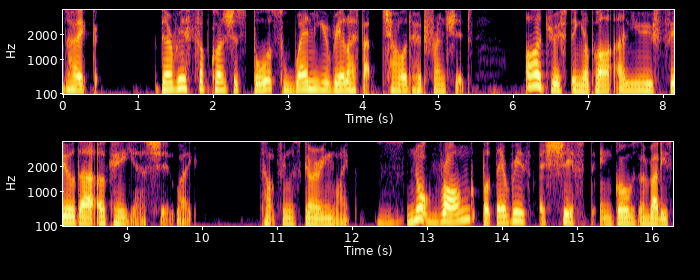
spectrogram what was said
Like there is subconscious thoughts when you realize that childhood friendships are drifting apart and you feel that okay yeah shit like something's going like not wrong but there is a shift in goals and values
